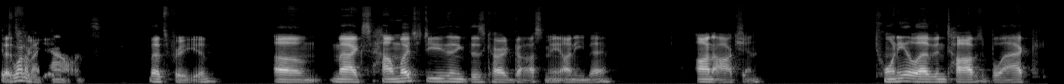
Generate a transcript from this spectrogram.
it's That's one of my good. talents. That's pretty good. Um, Max, how much do you think this card cost me on eBay? On auction. 2011 Topps Black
